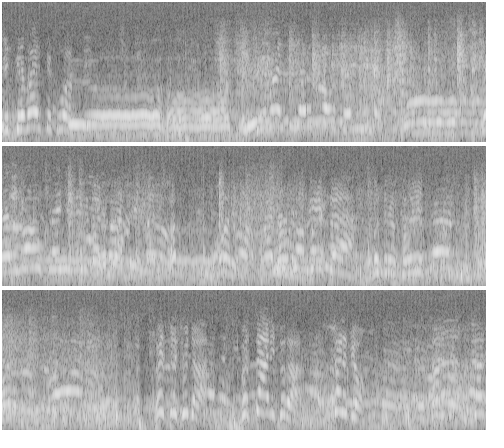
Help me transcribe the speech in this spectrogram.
Відкривайте, хлопці! Відкривайте ярмо України! Ярмо України! Ярмо виса! Вище сюди! Ви стали сюди! Стали бьем! Стали бьем! Стали!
